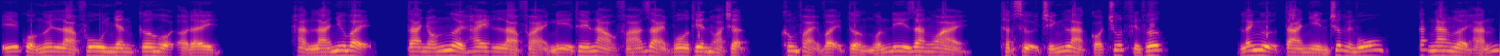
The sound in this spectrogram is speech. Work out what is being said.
ý của ngươi là phu nhân cơ hội ở đây. Hẳn là như vậy, ta nhóm người hay là phải nghĩ thế nào phá giải vô thiên hỏa trận, không phải vậy tưởng muốn đi ra ngoài, thật sự chính là có chút phiền phức. Lãnh ngự ta nhìn trước huyền vũ, cắt ngang lời hắn,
